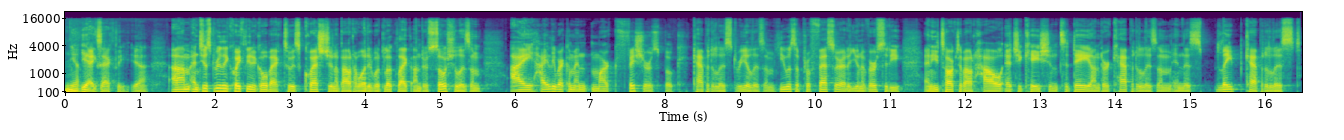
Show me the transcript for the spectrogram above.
yeah. Yeah, exactly. Yeah. Um, and just really quickly to go back to his question about what it would look like under socialism, I highly recommend Mark Fisher's book, Capitalist Realism. He was a professor at a university and he talked about how education today under capitalism in this late capitalist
